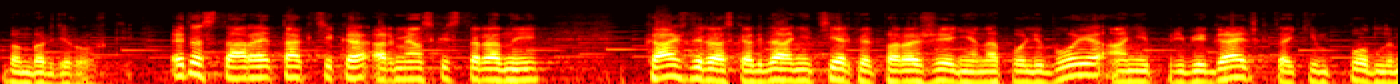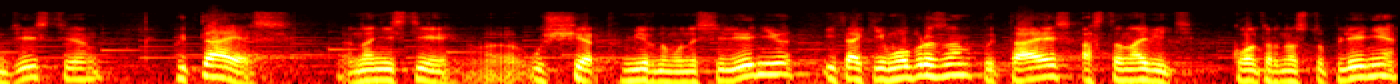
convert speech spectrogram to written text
бомбардировке. Это старая тактика армянской стороны. Каждый раз, когда они терпят поражение на поле боя, они прибегают к таким подлым действиям, пытаясь нанести э, ущерб мирному населению и таким образом пытаясь остановить контрнаступление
